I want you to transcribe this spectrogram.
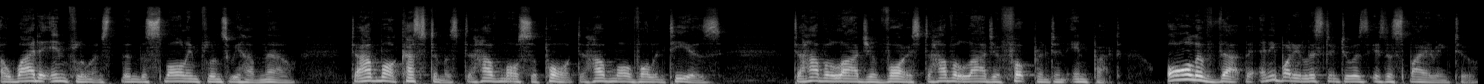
a wider influence than the small influence we have now, to have more customers, to have more support, to have more volunteers, to have a larger voice, to have a larger footprint and impact. All of that that anybody listening to us is aspiring to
